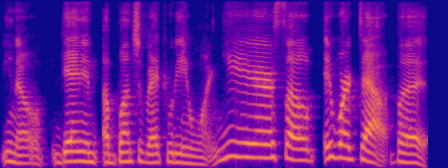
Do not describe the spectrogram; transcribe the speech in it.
you know, gaining a bunch of equity in one year. So it worked out, but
